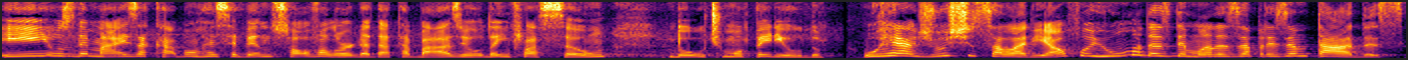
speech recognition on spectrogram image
e os demais acabam recebendo só o valor da data base ou da inflação do último período. O reajuste salarial foi uma das demandas apresentadas.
